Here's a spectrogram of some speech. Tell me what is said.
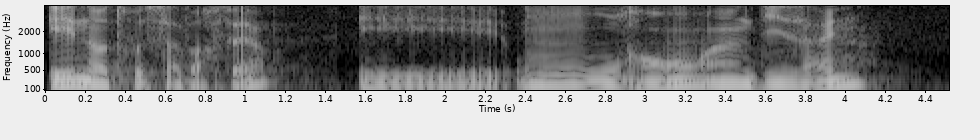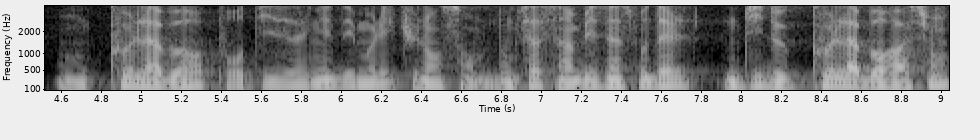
et notre savoir-faire et on rend un design on collabore pour designer des molécules ensemble. Donc ça, c'est un business model dit de collaboration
